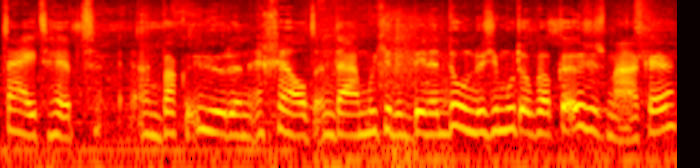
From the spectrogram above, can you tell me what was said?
tijd hebt, een bak uren en geld en daar moet je het binnen doen. Dus je moet ook wel keuzes maken.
